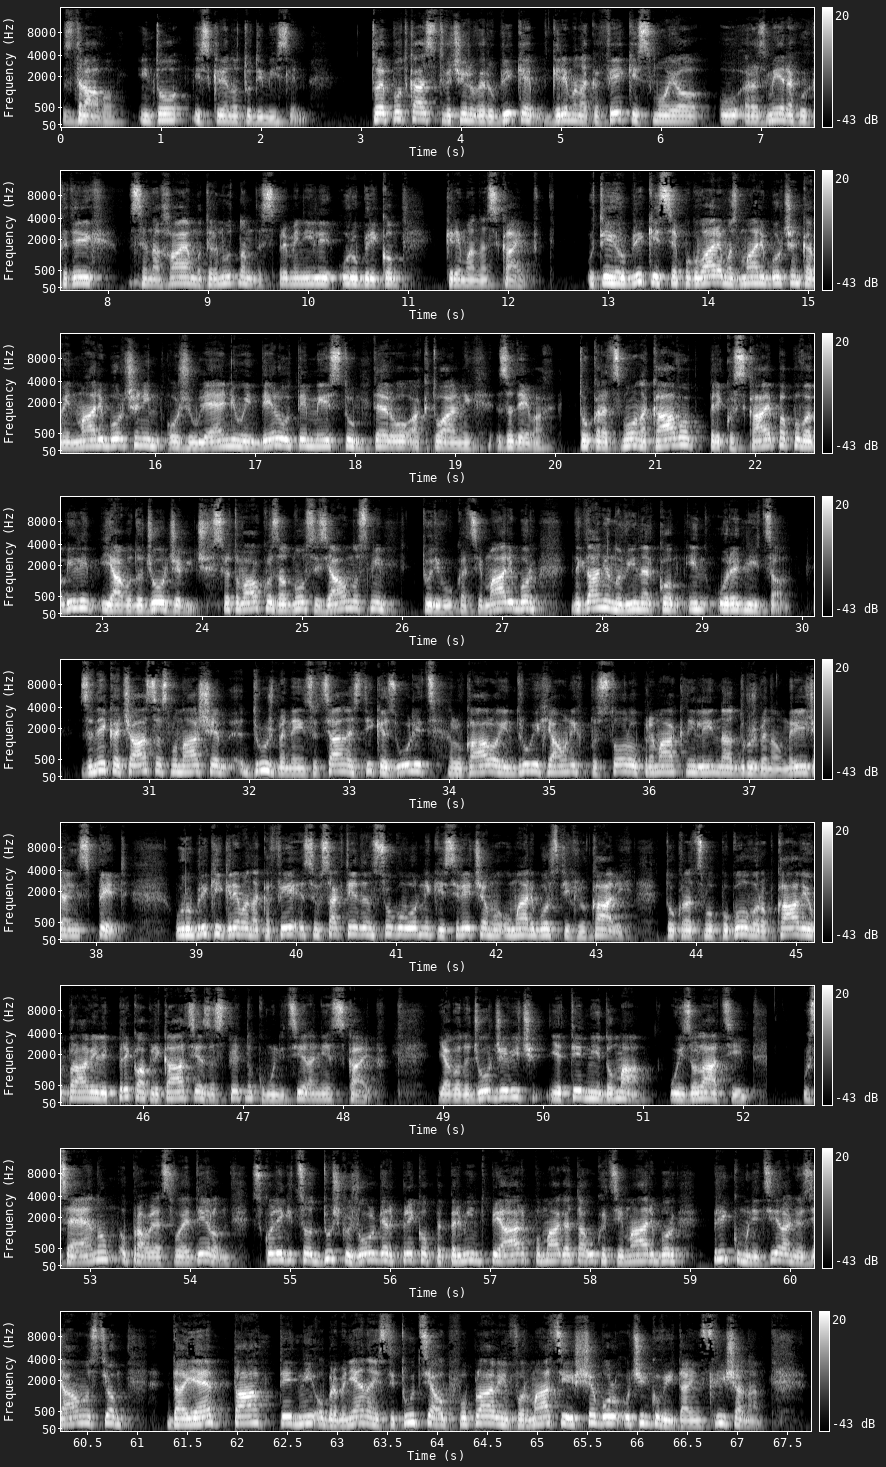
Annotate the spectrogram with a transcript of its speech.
Zdravo in to iskreno tudi mislim. To je podcast večerove rubrike Gremo na kafe, ki smo jo v razmerah, v katerih se nahajamo trenutno, spremenili v rubriko Gremo na Skype. V tej rubriki se pogovarjamo z Mariborčankami in Mariborčani o življenju in delu v tem mestu ter o aktualnih zadevah. Tokrat smo na kavo preko Skypa povabili Jagodo Đorđević, svetovalko za odnose z javnostmi, tudi v UKC Maribor, nekdanjo novinarko in urednico. Za nekaj časa smo naše družbene in socialne stike z ulic, lokalov in drugih javnih prostorov premaknili na družbena omrežja in splet. V rubriki Gremo na kafe se vsak teden sogovorniki srečamo v mariborskih lokalih. Tokrat smo pogovor ob kavi upravili preko aplikacije za spletno komuniciranje Skype. Jagoda Đorđević je tedni doma, v izolaciji. Vseeno opravlja svoje delo. S kolegico Duško Žolger preko Peppermint PR pomagata UKC Maribor pri komuniciranju z javnostjo, da je ta tedni obremenjena institucija ob poplavi informacij še bolj učinkovita in slišana.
